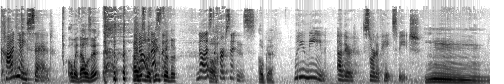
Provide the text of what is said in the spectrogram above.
Kanye said, Oh wait, that was it. I was No, waiting that's for the- the. "No, that's Oh. the first sentence." Okay. What do you mean other sort of hate speech? Hmm.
